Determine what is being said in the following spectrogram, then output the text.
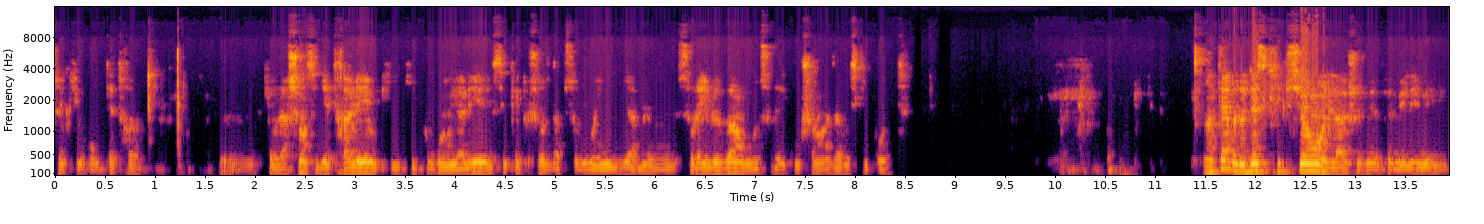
ceux qui auront peut-être qui ont la chance d'y être allés ou qui, pourront y aller, c'est quelque chose d'absolument inoubliable. Soleil levant ou soleil couchant à Zabriskie Point. En termes de description, et là je vais un peu mêler mes,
